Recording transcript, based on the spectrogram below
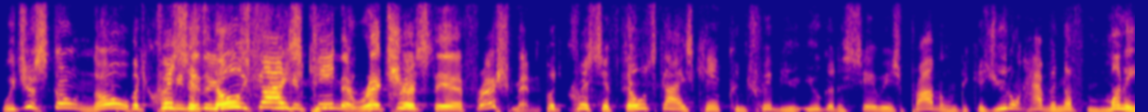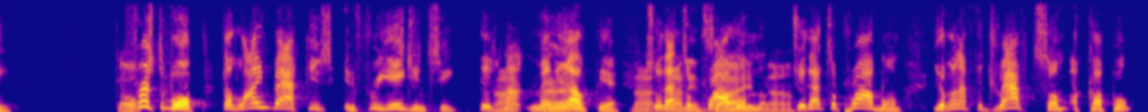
We just don't know. But I Chris, mean, if the those guys can't- that redshirts their freshmen. But Chris, if those guys can't contribute, you got a serious problem because you don't have enough money. Nope. First of all, the linebackers in free agency, there's not, Not many that- out there. not- so that's a problem. inside, no. So that's a problem. You're gonna have to draft some a couple.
